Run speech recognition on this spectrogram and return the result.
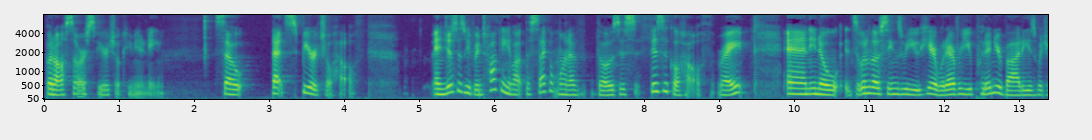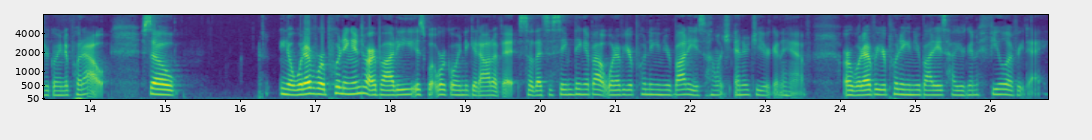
but also our spiritual community. So that's spiritual health. And just as we've been talking about, the second one of those is physical health, right? And, you know, it's one of those things where you hear whatever you put in your body is what you're going to put out. So, you know, whatever we're putting into our body is what we're going to get out of it. So that's the same thing about whatever you're putting in your body is how much energy you're going to have, or whatever you're putting in your body is how you're going to feel every day.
